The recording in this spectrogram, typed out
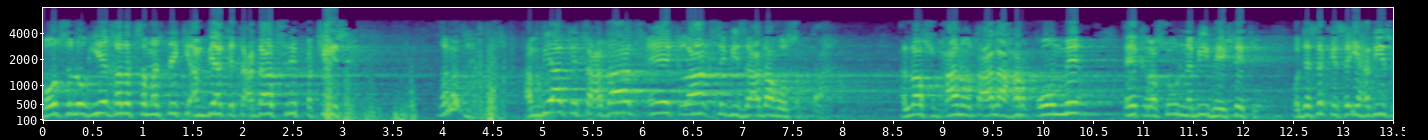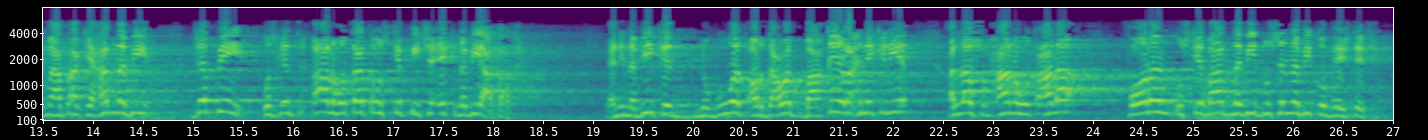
بہت سے لوگ یہ غلط سمجھتے کہ انبیاء کی تعداد صرف پچیس ہے۔ غلط ہے۔ انبیاء کی تعداد ایک لاکھ سے بھی زیادہ ہو سکتا ہے۔ اللہ سبحانہ و تعالیٰ ہر قوم میں ایک رسول نبی بھیجتے تھے۔ اور جیسا کہ صحیح حدیث میں آتا کہ ہر نبی جب بھی اس کے انتقال ہوتا تو اس کے پیچھے ایک نبی آتا تھا۔ یعنی نبی کے نبوت اور دعوت باقی رکھنے کے لیے اللہ سبحانہ و تعالیٰ فوراً اس کے بعد نبی دوسرے نبی کو بھیجتے تھے۔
